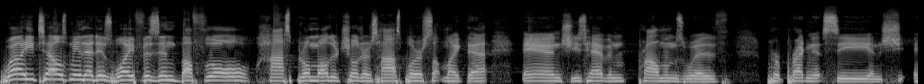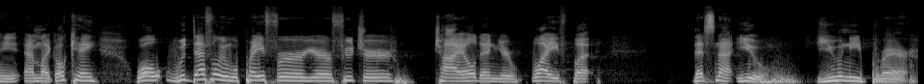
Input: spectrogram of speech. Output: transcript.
Well, he tells me that his wife is in Buffalo Hospital, Mother Children's Hospital, or something like that, and she's having problems with her pregnancy. And, she, and I'm like, okay, well, we definitely will pray for your future child and your wife, but that's not you. You need prayer.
